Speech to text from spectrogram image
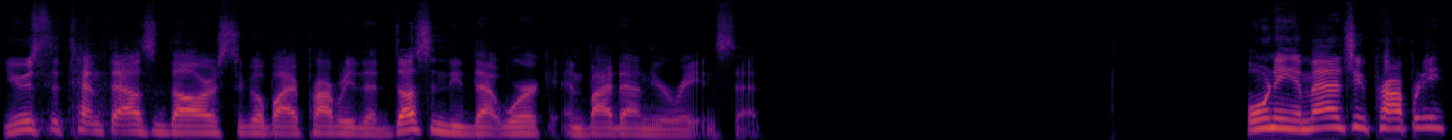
use the $10,000 to go buy a property that doesn't need that work and buy down your rate instead. Owning and managing property,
